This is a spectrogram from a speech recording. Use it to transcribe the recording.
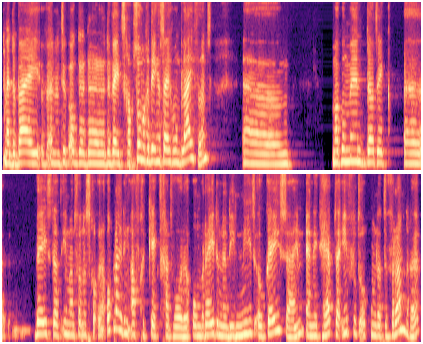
Met daarbij eh, natuurlijk ook de, de, de wetenschap. Sommige dingen zijn gewoon blijvend. Ehm, maar op het moment dat ik eh, weet dat iemand van een opleiding afgekikt gaat worden om redenen die niet oké zijn, en ik heb daar invloed op om dat te veranderen,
